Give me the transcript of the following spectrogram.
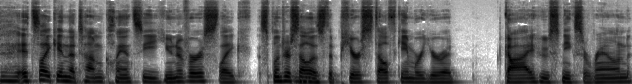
it's like in the Tom Clancy universe. Like Splinter Cell is the pure stealth game where you're a guy who sneaks around.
